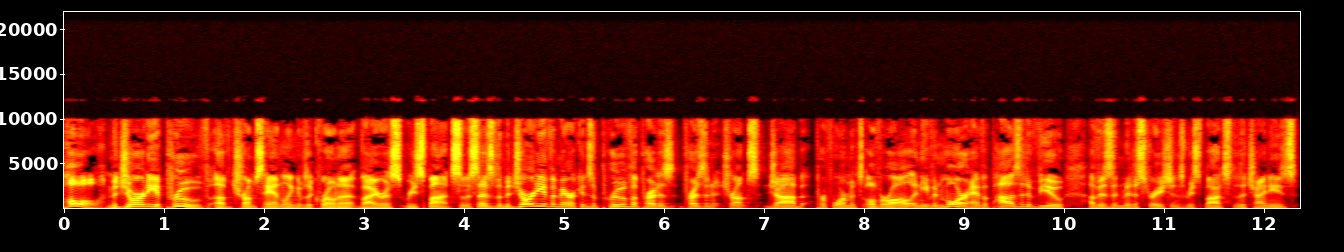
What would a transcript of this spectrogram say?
Poll majority approve of Trump's handling of the coronavirus response. So it says the majority of Americans approve of Pres- President Trump's job performance overall, and even more have a positive view of his administration's response to the Chinese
